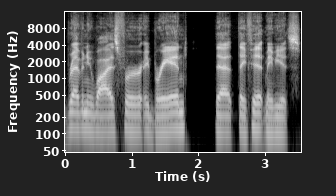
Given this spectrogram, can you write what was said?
revenue wise for a brand that they've hit? Maybe it's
